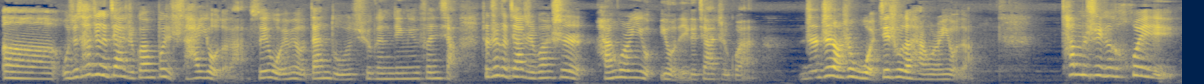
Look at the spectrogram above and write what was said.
呃，我觉得他这个价值观不只是他有的啦，所以我也没有单独去跟丁丁分享。就这个价值观是韩国人有有的一个价值观，至至少是我接触的韩国人有的。他们是一个会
